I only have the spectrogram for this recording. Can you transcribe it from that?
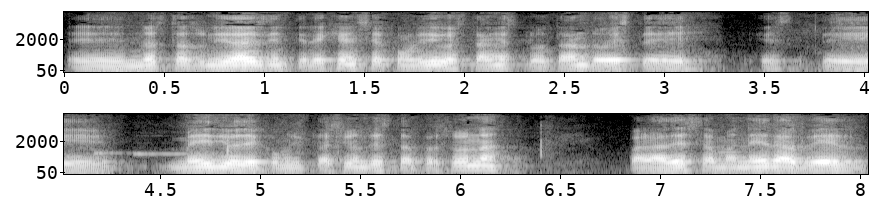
Eh, nuestras unidades de inteligencia, como le digo, están explotando este, este medio de comunicación de esta persona para de esa manera ver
